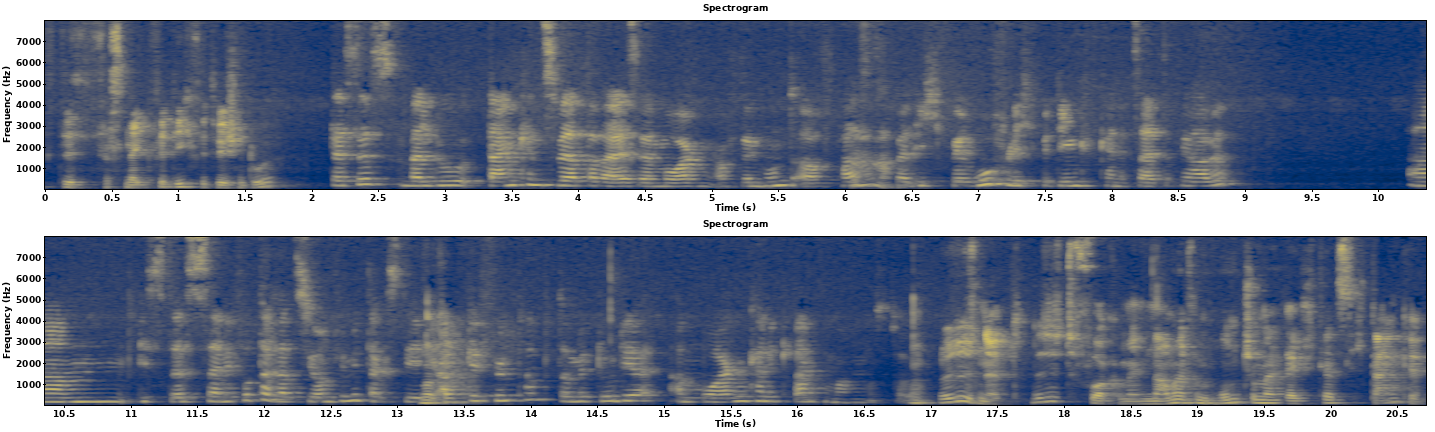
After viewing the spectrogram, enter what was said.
Ist das der Snack für dich für zwischendurch? Das ist, weil du dankenswerterweise Morgen auf den Hund aufpasst, Ah. weil ich beruflich bedingt keine Zeit dafür habe. Ähm, ist das eine Futterration für mittags, die ich Okay. abgefüllt habe, damit du dir am Morgen keine Gedanken machen musst. darüber. Hm, Das ist nett. Das ist vorkommen. Im Namen vom Hund schon mal recht herzlich danke.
